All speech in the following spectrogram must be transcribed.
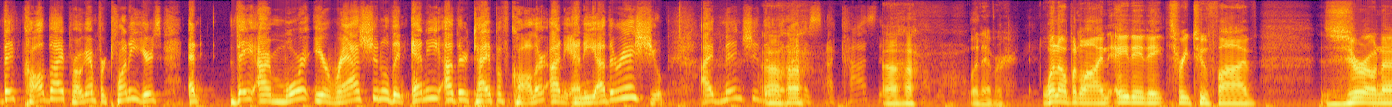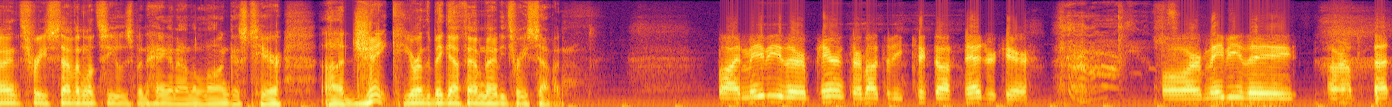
they've called my program for 20 years and they are more irrational than any other type of caller on any other issue. I've mentioned that uh -huh. uh -huh. whatever. One open line, 888-325-0937. Let's see who's been hanging on the longest here. Uh, Jake, you're on the Big FM 93.7. Well, maybe their parents are about to be kicked off Badger Care. or maybe they are upset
